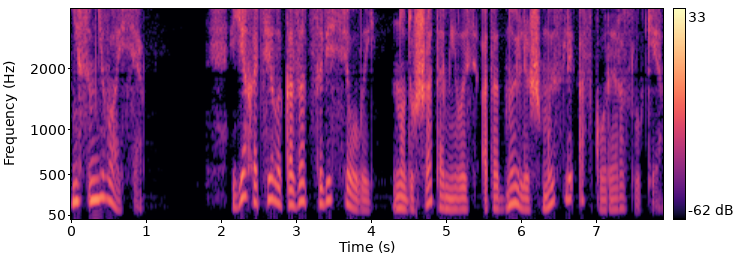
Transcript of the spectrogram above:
не сомневайся». Я хотела казаться веселой, но душа томилась от одной лишь мысли о скорой разлуке.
